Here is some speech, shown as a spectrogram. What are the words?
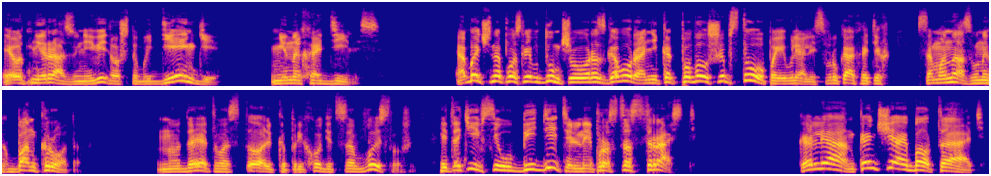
я вот ни разу не видел, чтобы деньги не находились. Обычно после вдумчивого разговора они как по волшебству появлялись в руках этих самоназванных банкротов. Но до этого столько приходится выслушать, и такие все убедительные, просто страсть. «Колян, кончай болтать!»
